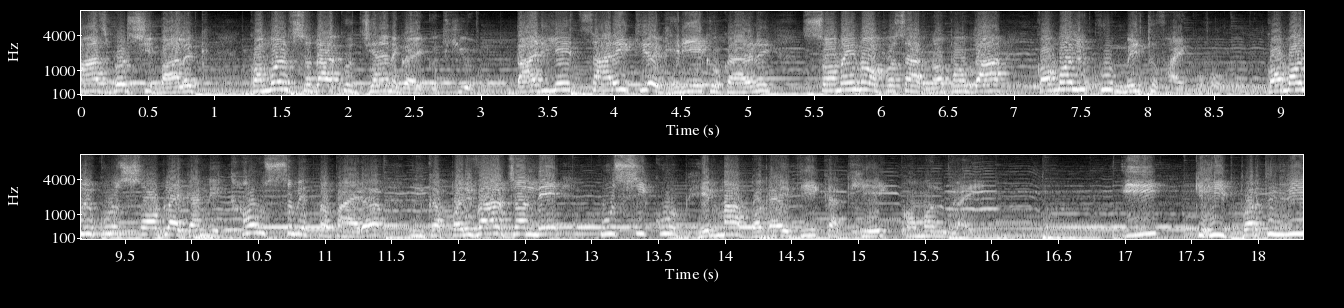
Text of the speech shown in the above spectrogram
पाँच वर्षीय बालक कमल सदाको ज्यान गएको थियो। बाढीले चारैतिर घेरिएको कारण समयमा उपचार नपाउँदा कमलको मृत्यु भएको हो। कमलको शवलाई गान्ने ठाउँ समेत नपाएर उनका परिवारजनले कोशीको भेलमा बगाइदिएका थिए कमललाई। यी केही प्रतिनिधि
